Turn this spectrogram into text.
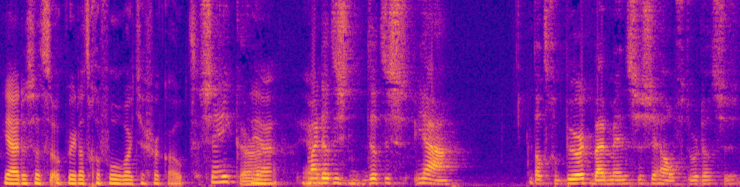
ja, dus dat is ook weer dat gevoel wat je verkoopt. Zeker. Ja, ja. Maar dat is, dat is, ja... Dat gebeurt bij mensen zelf, doordat ze...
